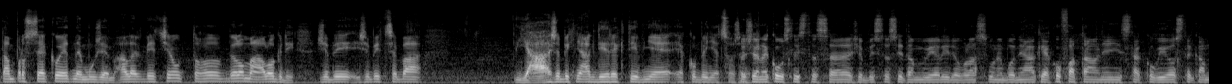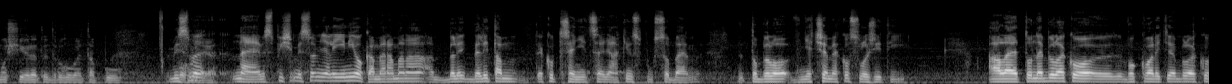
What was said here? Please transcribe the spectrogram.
tam prostě jako jet nemůžeme. Ale většinou toho bylo málo kdy, že by, že by třeba já, že bych nějak direktivně jakoby něco řekl. Takže nekousli jste se, že byste si tam vyjeli do vlasu, nebo nějak jako fatálně nic takového, jste kamoši jedete druhou etapu? My jsme, ne, spíš my jsme měli jinýho kameramana a byli, byli tam jako třenice nějakým způsobem. To bylo v něčem jako složitý. ale to nebylo jako o kvalitě, bylo jako,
